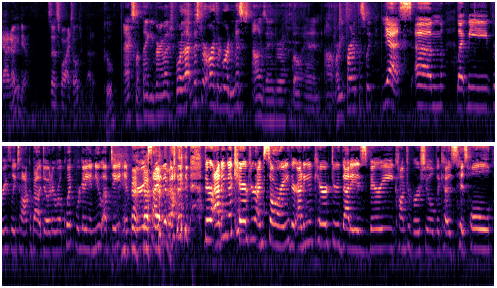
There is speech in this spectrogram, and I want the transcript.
Yeah, I know you do. So that's why I told you about it. Cool. Excellent. Thank you very much for that, Mr. Arthur Gordon. Miss Alexandra Bohannon. Um, are you fired up this week? Yes. Um, let me briefly talk about Dota real quick. We're getting a new update and we're very excited about it. They're adding a character. I'm sorry. They're adding a character that is very controversial because his whole.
